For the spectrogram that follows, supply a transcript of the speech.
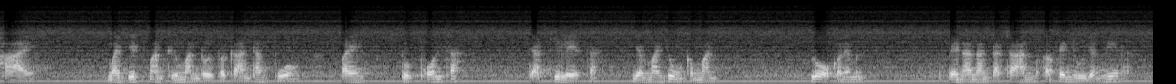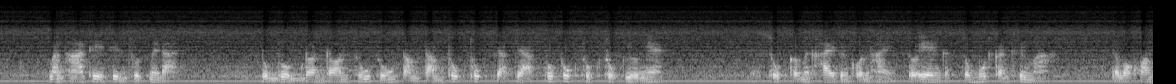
คลายมายึดมั่นถือมั่นโดยประการทั้งปวง ไปหลุดพ้นซะจากกิเลสซะอย่ามายุ่งกับมัน โลกก็นี้มัน เป็นอนันตการมันก็เป็นอยู่อย่างนี้แหละมันหาที่สิ้นสุดไม่ได้ รุ่มรุ่มดอนดอนสูงสูงต่ำต่ำทุกทุกอยากอยากทุกทุกสุกสุกอยู่เงี้ย สุขก็ไม่ใครเป็นคนให้ ตัวเองก็สมมุติกันขึ้นมา แต่ว่าความ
